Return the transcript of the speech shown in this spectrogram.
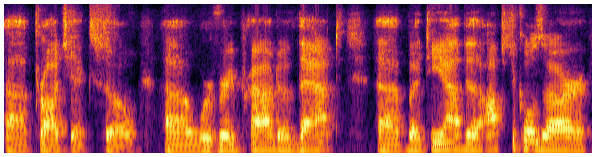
uh, project. So uh, we're very proud of that. Uh, but yeah, the obstacles are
